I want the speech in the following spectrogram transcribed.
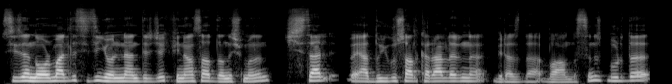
size normalde sizi yönlendirecek finansal danışmanın kişisel veya duygusal kararlarına biraz daha bağımlısınız. Burada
